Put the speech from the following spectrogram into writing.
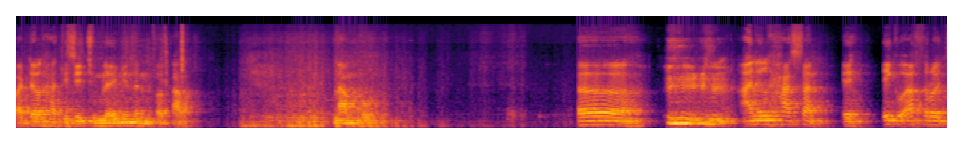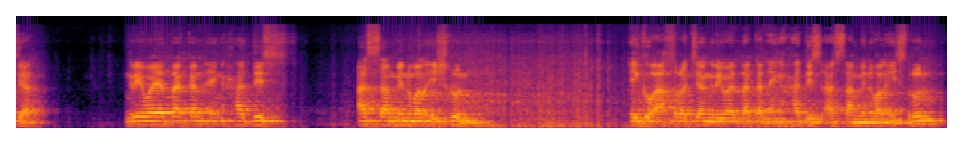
Padahal hadisnya jumlahnya ini total? enam puluh. Uh, Anil Hasan. Eh iku akhroja. Ngriwayatakan ing hadis asamin wal isrun. Iku akhroja ngriwayatakan ing hadis asamin wal isrun.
